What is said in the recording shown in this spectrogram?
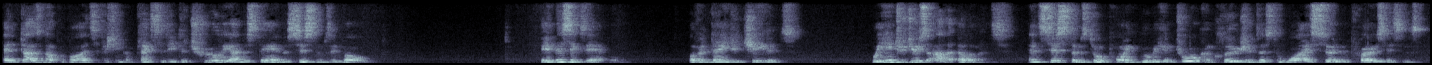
and does not provide sufficient complexity to truly understand the systems involved. In this example of endangered cheetahs, we introduce other elements and systems to a point where we can draw conclusions as to why certain processes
